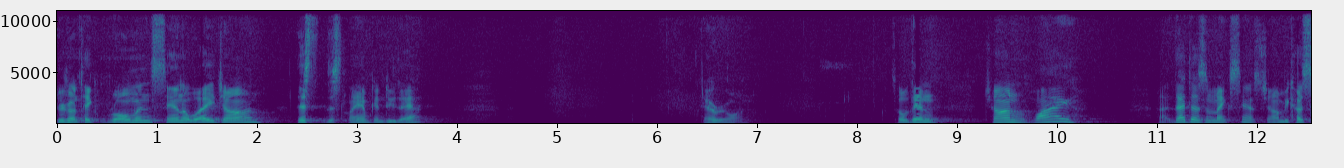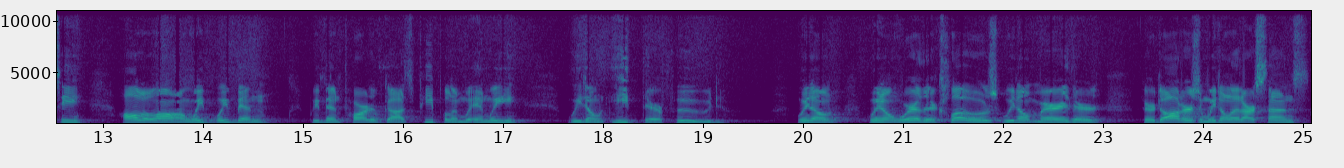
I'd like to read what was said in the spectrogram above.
You're going to take Roman sin away, John? This, this lamb can do that? Everyone. So then, John, why? Uh, that doesn't make sense, John, because see, all along we've, we've been we've been part of God's people, and we, and we we don't eat their food, we don't we don't wear their clothes, we don't marry their their daughters, and we don't let our sons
